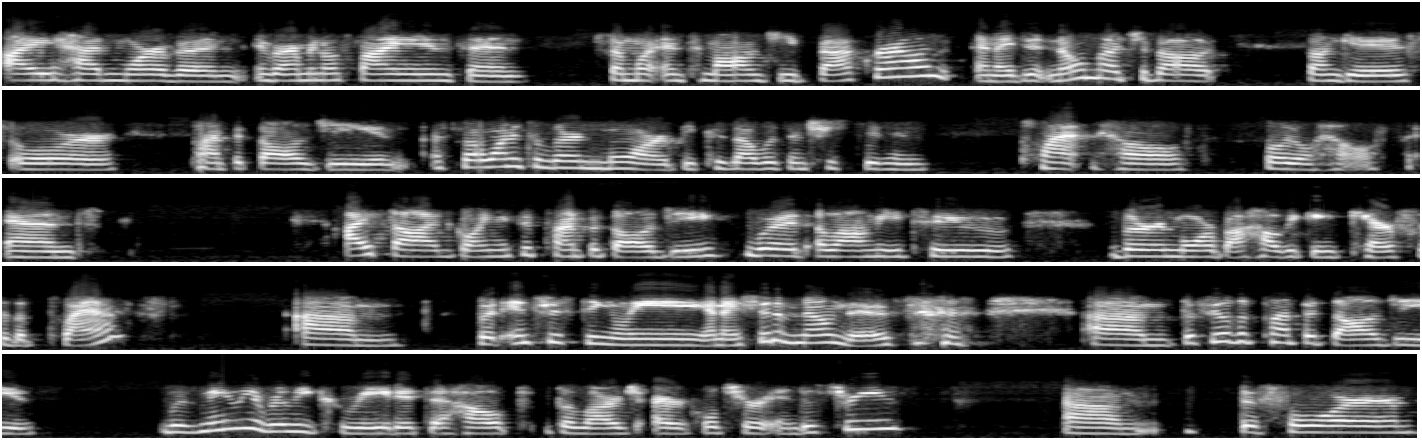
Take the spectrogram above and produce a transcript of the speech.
I had more of an environmental science and somewhat entomology background, and I didn't know much about fungus or plant pathology. And so I wanted to learn more because I was interested in plant health, soil health, and I thought going into plant pathology would allow me to learn more about how we can care for the plants. Um, but interestingly, and I should have known this, um, the field of plant pathology is, was mainly really created to help the large agriculture industries. Um, before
